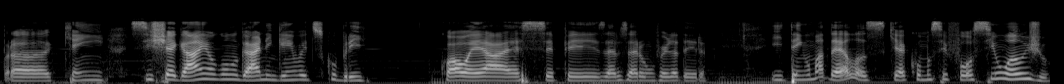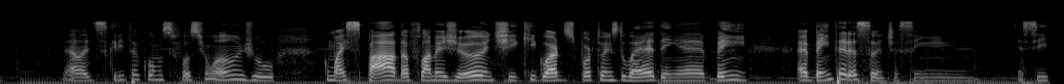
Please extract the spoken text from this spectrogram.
Pra quem se chegar em algum lugar ninguém vai descobrir qual é a SCP-001 verdadeira. E tem uma delas que é como se fosse um anjo. Ela é descrita como se fosse um anjo com uma espada flamejante que guarda os portões do Éden. É bem, é bem interessante, assim. Esse...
